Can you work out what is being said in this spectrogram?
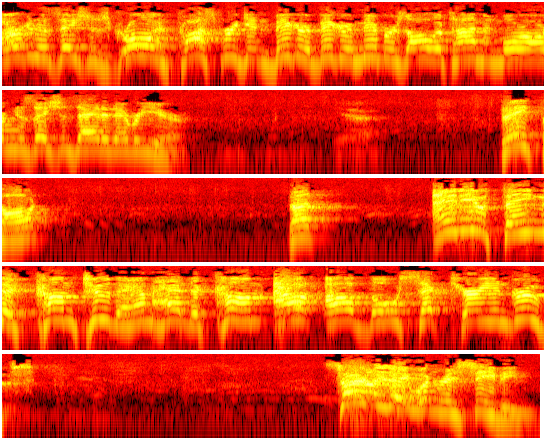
organizations grow and prosper, getting bigger and bigger members all the time and more organizations added every year. Yes. They thought that anything that come to them had to come out of those sectarian groups. Certainly they wouldn't receive him.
